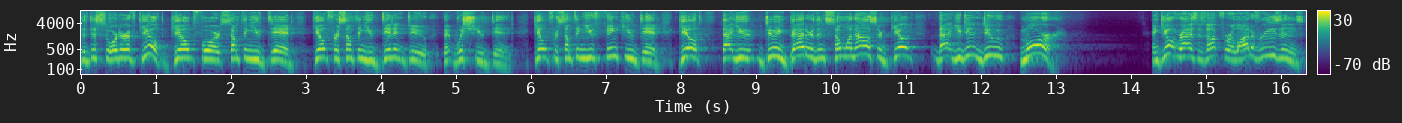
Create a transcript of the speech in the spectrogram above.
the disorder of guilt guilt for something you did, guilt for something you didn't do but wish you did, guilt for something you think you did, guilt that you're doing better than someone else, or guilt that you didn't do more. And guilt rises up for a lot of reasons.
